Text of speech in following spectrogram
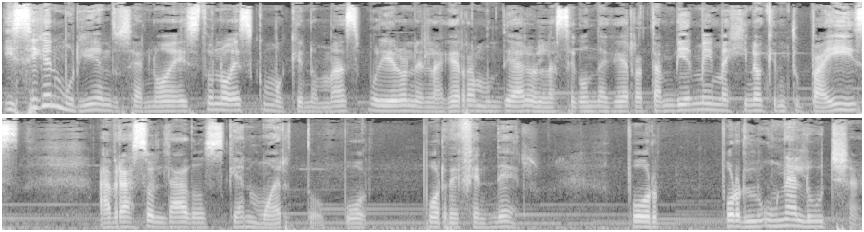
Y siguen muriendo, o sea, no, esto no es como que nomás murieron en la guerra mundial o en la segunda guerra. También me imagino que en tu país habrá soldados que han muerto por, por defender, por, por una lucha.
